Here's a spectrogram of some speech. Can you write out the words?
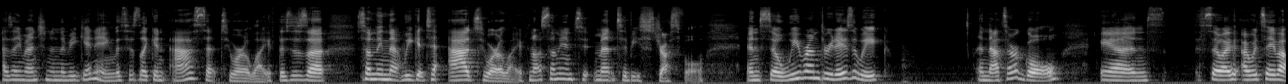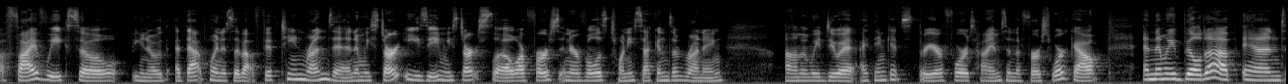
as I mentioned in the beginning, this is like an asset to our life. This is a something that we get to add to our life, not something to, meant to be stressful. And so we run 3 days a week and that's our goal. And so I, I, would say about five weeks. So, you know, at that point, it's about 15 runs in, and we start easy and we start slow. Our first interval is 20 seconds of running. Um, and we do it, I think it's three or four times in the first workout. And then we build up and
